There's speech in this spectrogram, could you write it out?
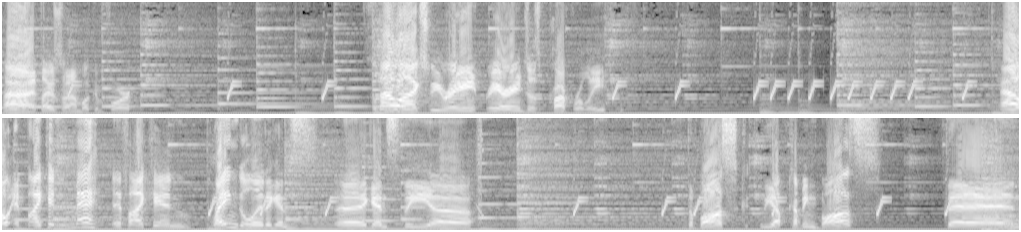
Alright, that's what I'm looking for. So now I'll actually re rearrange this properly. Now, if I can if I can wrangle it against uh, against the uh, the boss, the upcoming boss, then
